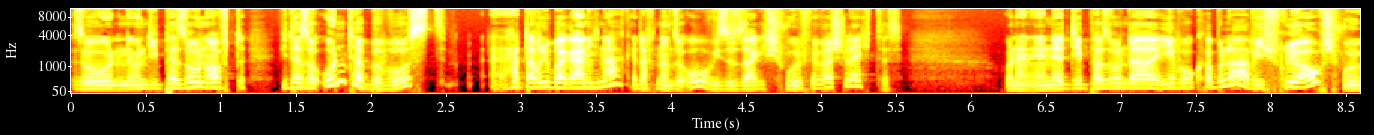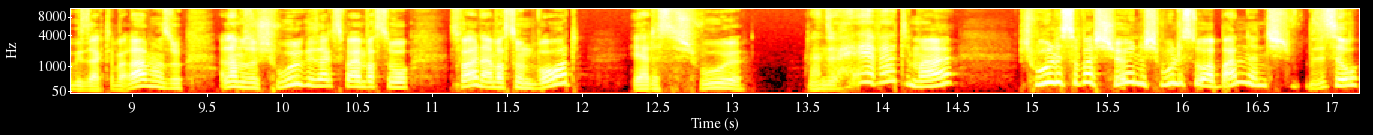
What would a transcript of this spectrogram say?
So, und die Person oft wieder so unterbewusst hat darüber gar nicht nachgedacht. Und dann so, oh, wieso sage ich schwul für was Schlechtes? Und dann ändert die Person da ihr Vokabular, wie ich früher auch schwul gesagt habe. Alle haben so, alle haben so schwul gesagt, es war einfach so, es war halt einfach so ein Wort. Ja, das ist schwul. Und dann so, hä, warte mal, schwul ist so was Schönes, schwul ist so abundant, ist so,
